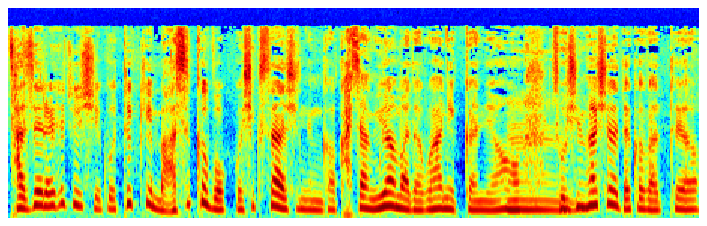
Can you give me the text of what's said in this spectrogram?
자제를 해주시고 특히 마스크 벗고 식사하시는 거 가장 위험하다고 하니까요. 음. 조심하셔야 될 것 같아요.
